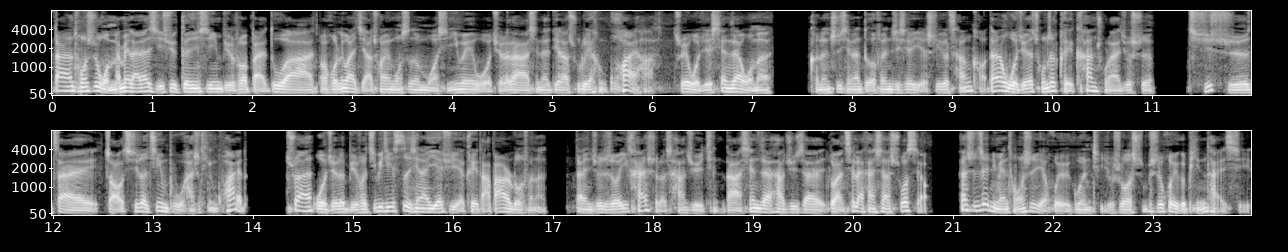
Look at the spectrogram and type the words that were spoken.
当然，同时我们还没来得及去更新，比如说百度啊，包括另外几家创业公司的模型，因为我觉得大家现在迭代速度也很快哈，所以我觉得现在我们可能之前的得分这些也是一个参考。但是我觉得从这可以看出来，就是其实在早期的进步还是挺快的。虽然我觉得，比如说 GPT 四现在也许也可以打八十多分了，但就是说一开始的差距挺大，现在差距在短期来看是在缩小。但是这里面同时也会有一个问题，就是说是不是会有个平台期？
